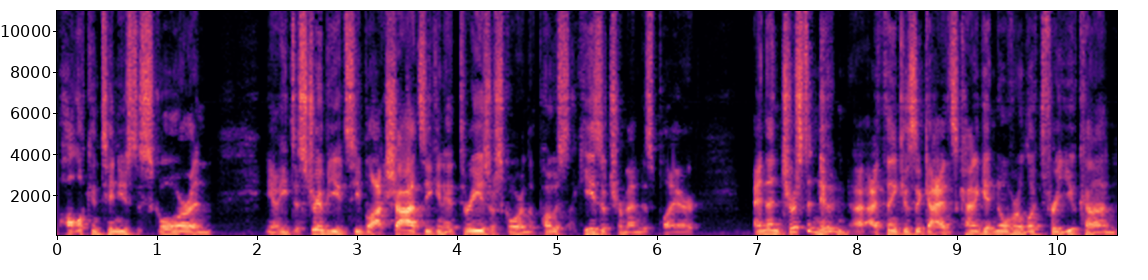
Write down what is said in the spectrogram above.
Hall continues to score and you know he distributes, he blocks shots, he can hit threes or score in the post. Like he's a tremendous player. And then Tristen Newton, I think, is a guy that's kind of getting overlooked for UConn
